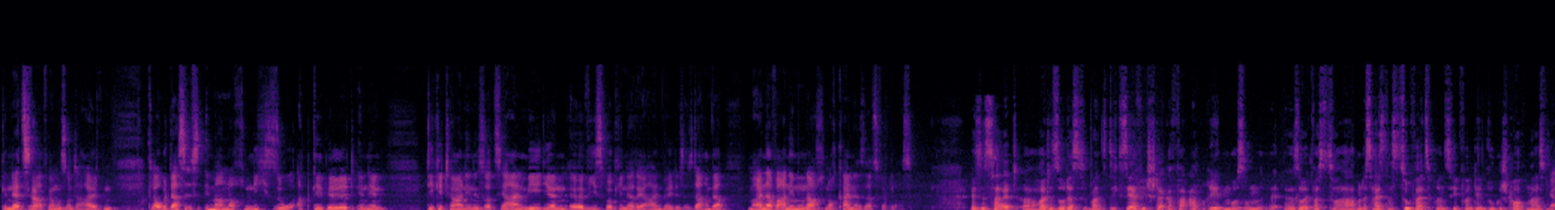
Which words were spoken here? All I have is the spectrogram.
genetzwerkt, ja. wir haben uns unterhalten glaube, das ist immer noch nicht so abgebildet in den digitalen, in den sozialen Medien, äh, wie es wirklich in der realen Welt ist. Also da haben wir meiner Wahrnehmung nach noch keinen Ersatz für Klaus. Es ist halt äh, heute so, dass man sich sehr viel stärker verabreden muss, um äh, so etwas zu haben. Das heißt, das Zufallsprinzip, von dem du gesprochen hast, ja.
